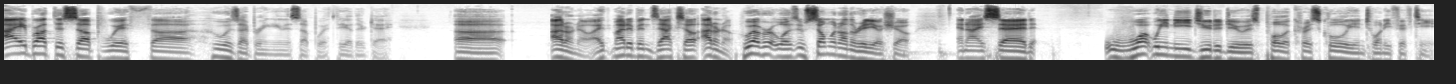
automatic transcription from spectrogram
I brought this up with uh, who was I bringing this up with the other day? I don't know. It might have been Zach Sell. I don't know. Whoever it was, it was someone on the radio show, and I said, "What we need you to do is pull a Chris Cooley in 2015,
